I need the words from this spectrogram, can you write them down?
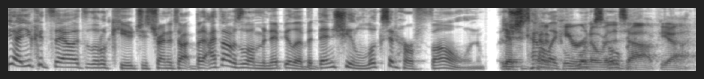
yeah, you could say, oh, it's a little cute. She's trying to talk, but I thought it was a little manipulative. But then she looks at her phone. Yeah, she's, she's kind of like peering over, over the top. Yeah.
